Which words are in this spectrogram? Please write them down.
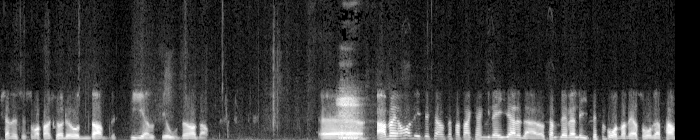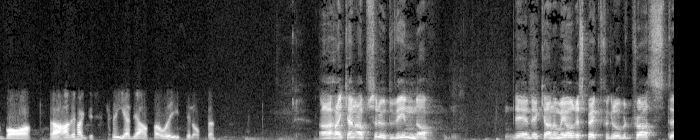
kändes ju som att han körde undan helt i onödan. Eh, Mm. ja, men jag har lite känsla för att han kan greja det där. Och sen blev jag lite förvånad när jag såg att han var... Ja, han är faktiskt tredje hans favorit i loppet. Ja, han kan absolut vinna. Det, det kan han. Men jag har respekt för Global Trust, eh,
